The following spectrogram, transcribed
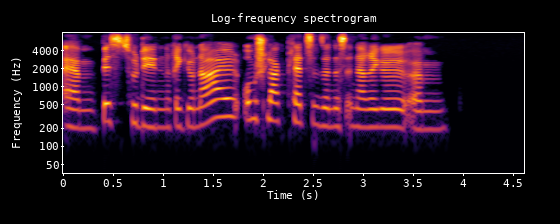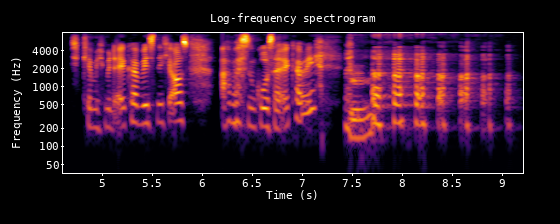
ähm, bis zu den Regionalumschlagplätzen sind es in der Regel, ähm, ich kenne mich mit LKWs nicht aus, aber es ist ein großer LKW. Mhm.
